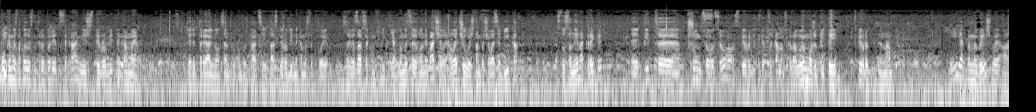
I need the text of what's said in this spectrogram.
Поки ми знаходилися на території ТЦК між співробітниками територіального центру комплектації та співробітниками швидкої зав'язався конфлікт. Якби ми це його не бачили, але чули, що там почалася бійка, стусанина, крики. Е, Під е, шум цього всього співробітники ТЦК нам сказали, ви можете йти співробіт... нам. І якби ми вийшли, а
